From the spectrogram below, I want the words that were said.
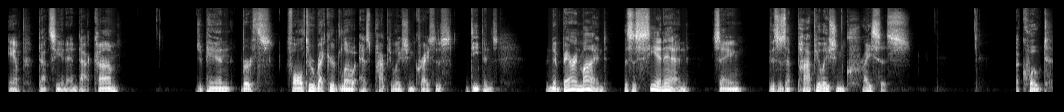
amp.cnn.com. Japan births fall to record low as population crisis deepens. Now, bear in mind, this is CNN saying this is a population crisis. A quote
